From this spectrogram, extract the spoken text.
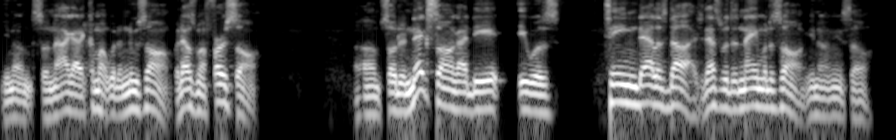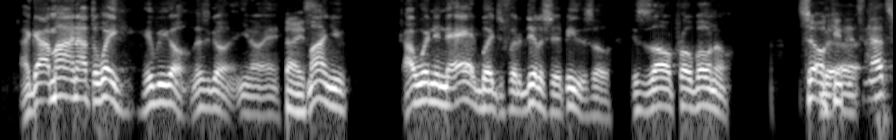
You know. So now I got to come up with a new song. But that was my first song. Um, so the next song I did it was Team Dallas Dodge. That's what the name of the song. You know what I mean? So I got mine out the way. Here we go. Let's go. You know. And nice. mind you, I wasn't in the ad budget for the dealership either. So this is all pro bono. So okay, But, uh, that's that's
